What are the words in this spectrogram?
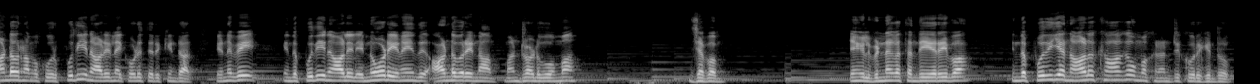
ஆண்டவர் நமக்கு ஒரு புதிய நாளினை கொடுத்திருக்கின்றார். எனவே இந்த புதிய நாளில் என்னோடு இணைந்து ஆண்டவரை நாம் மன்றாடுவோமா? ஜெபம். எங்கள் விண்ணக தந்தை இறைவா இந்த புதிய நாளுக்காக உமக்கு நன்றி கூறுகின்றோம்.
